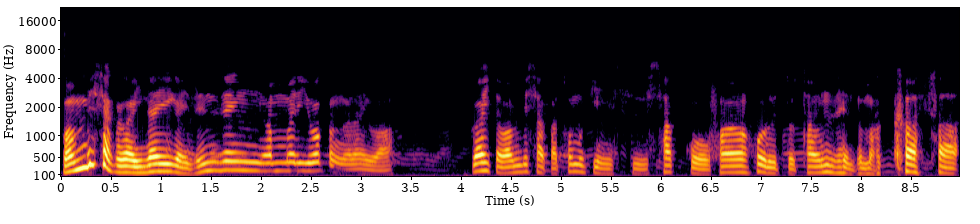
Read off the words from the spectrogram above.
ワンビサカがいない以外、全然あんまり違和感がないわ。ガイタ、ワンビサカ、トムキンス、サッコー、ファンホルト、タウンゼンド、マッカーサー、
